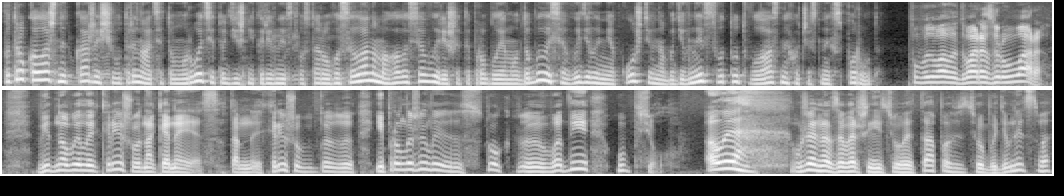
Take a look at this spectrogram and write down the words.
Петро Калашник каже, що у 13-му році тодішнє керівництво старого села намагалося вирішити проблему. Добилися виділення коштів на будівництво тут власних очисних споруд. Побудували два резервуари, відновили кришу на КНС, там кришу і проложили сток е, води у псьол. Але вже на завершенні цього етапу, цього будівництва,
